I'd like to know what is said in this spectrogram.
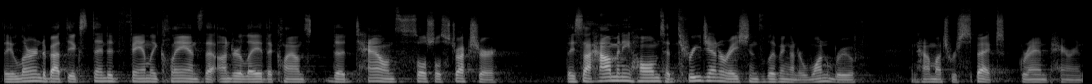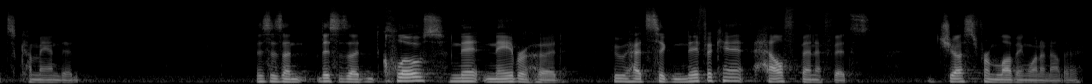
They learned about the extended family clans that underlay the, clowns, the town's social structure. They saw how many homes had three generations living under one roof and how much respect grandparents commanded. This is a, this is a close knit neighborhood who had significant health benefits just from loving one another.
